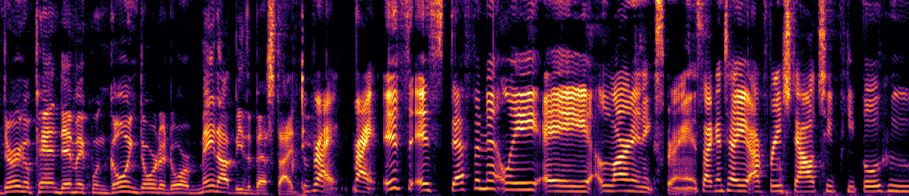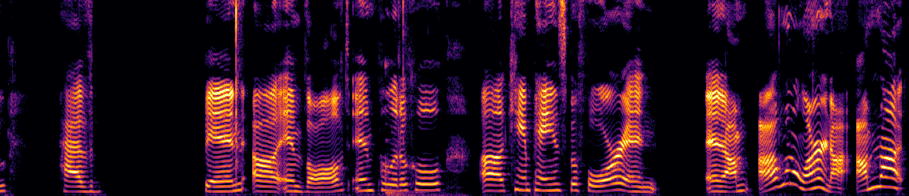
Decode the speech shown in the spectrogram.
during a pandemic when going door to door may not be the best idea Right, right. It's it's definitely a learning experience. I can tell you I've reached out to people who have been uh, involved in political uh, campaigns before and and I'm I want to learn. I, I'm not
